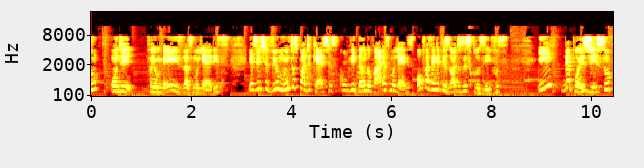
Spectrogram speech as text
Março, onde foi o mês das mulheres, e a gente viu muitos podcasts convidando várias mulheres ou fazendo episódios exclusivos. E depois disso,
